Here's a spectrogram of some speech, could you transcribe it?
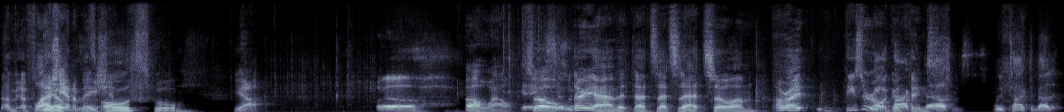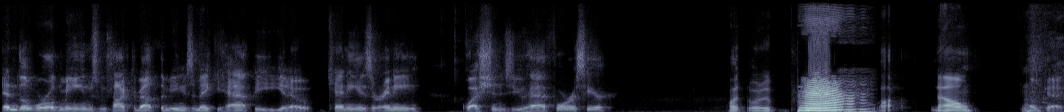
a flash Yep, it's animation. old school. Yeah. oh Oh wow. Okay, so, so we- there you have it. That's that's that. So um all right. These are all good things. about- we've talked about end of the world memes we've talked about the memes that make you happy you know kenny is there any questions you have for us here What? What? what? No. okay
